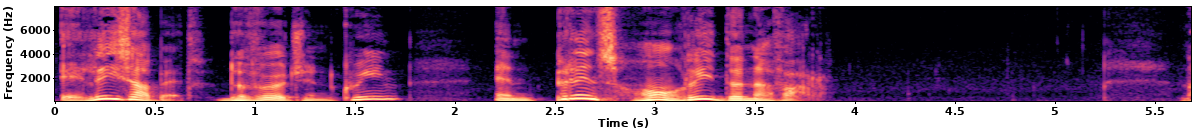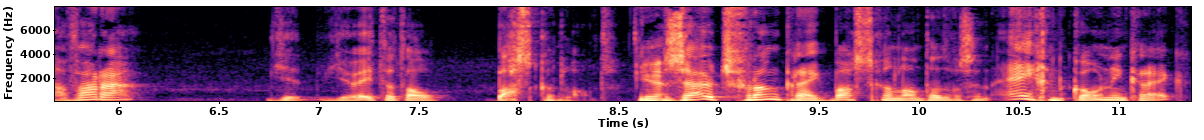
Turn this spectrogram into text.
Elisabeth, de Virgin Queen, en prins Henri de Navarre. Navarra, je, je weet het al, Baskenland. Ja. Zuid-Frankrijk, Baskenland, dat was een eigen koninkrijk.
